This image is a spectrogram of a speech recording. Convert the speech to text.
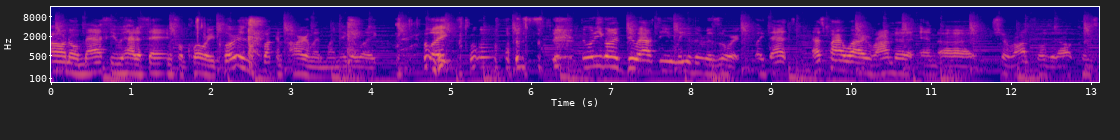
I don't know, Matthew had a thing for Chloe. Chloe is in fucking Ireland, my nigga. Like, like, what are you gonna do after you leave the resort? Like that. That's probably why Rhonda and uh Sharon fills it out because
